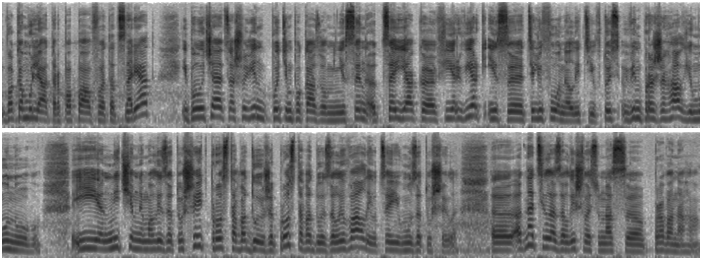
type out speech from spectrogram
в акумулятор попав этот снаряд. І виходить, що він потім показував мені син, це як е, фєєрверк із е, телефона летів. Тобто він прожигав йому ногу. І нічим не могли затушити, просто водою вже просто водою заливали, і оце йому затушили. Е, Одна ціла залишилась у нас е, права нога.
